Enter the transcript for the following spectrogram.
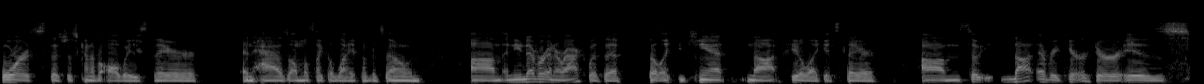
force that's just kind of always there and has almost like a life of its own. Um, and you never interact with it, but like you can't not feel like it's there. Um, so not every character is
